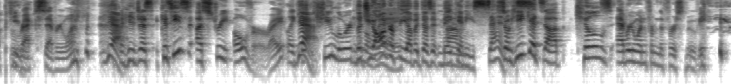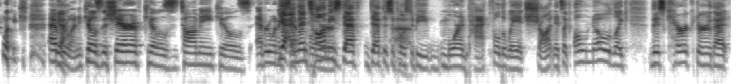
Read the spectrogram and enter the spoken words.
appears wrecks everyone. yeah he just because he's a street over, right? Like Yeah. she lured him. the geography away. of it doesn't make Um, any sense So he gets up, kills everyone from the first movie, like everyone. He kills the sheriff, kills Tommy, kills everyone. yeah and then for- tommy's death death is supposed uh, to be more impactful the way it's shot and it's like oh no like this character that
